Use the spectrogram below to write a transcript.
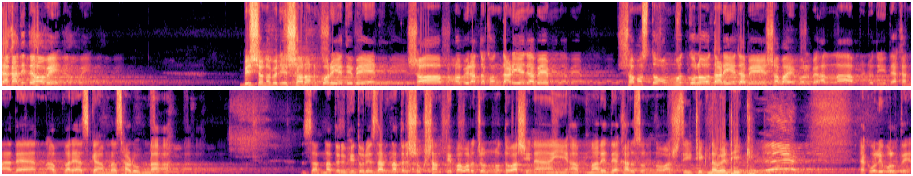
দেখা দিতে হবে। বিশ্ব নবীজি স্মরণ করিয়ে দিবেন। সব নবীরা তখন দাঁড়িয়ে যাবে। সমস্ত উম্মতগুলো দাঁড়িয়ে যাবে। সবাই বলবে, আল্লাহ, আপনি যদি দেখা না দেন, আপনারে আজকে আমরা ছাড়ুম না। জান্নাতের ভিতরে জান্নাতের সুখ শান্তি পাওয়ার জন্য তো আসি নাই। আপনারে দেখার জন্য আসছি, ঠিক না ঠিক? এক বলতেন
